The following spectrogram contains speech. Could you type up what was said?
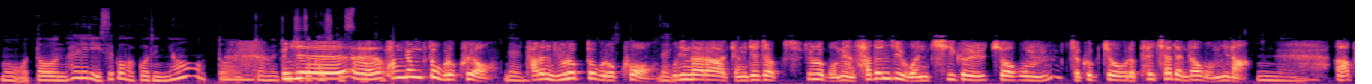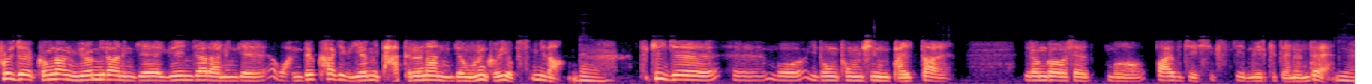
뭐 어떤 할 일이 있을 것 같거든요. 어떤 점을 좀 지적하시겠습니까? 환경부도 그렇고요. 네. 다른 유럽도 그렇고 네. 우리나라 경제적 수준을 보면 사전지 원칙을 조금 적극적으로 펼쳐야 된다고 봅니다. 네. 앞으로 이제 건강 위험이라는 게 유행자라는 게 완벽하게 위험이 다 드러난 경우는 거의 없습니다. 네. 특히 이제 뭐 이동통신 발달 이런 것에 뭐 5G, 6G 뭐 이렇게 되는데 예.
